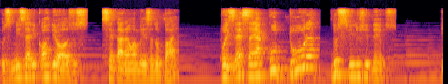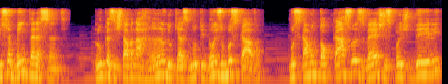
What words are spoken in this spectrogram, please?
os misericordiosos sentarão à mesa do Pai. Pois essa é a cultura dos filhos de Deus. Isso é bem interessante. Lucas estava narrando que as multidões o buscavam. Buscavam tocar suas vestes, pois dele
